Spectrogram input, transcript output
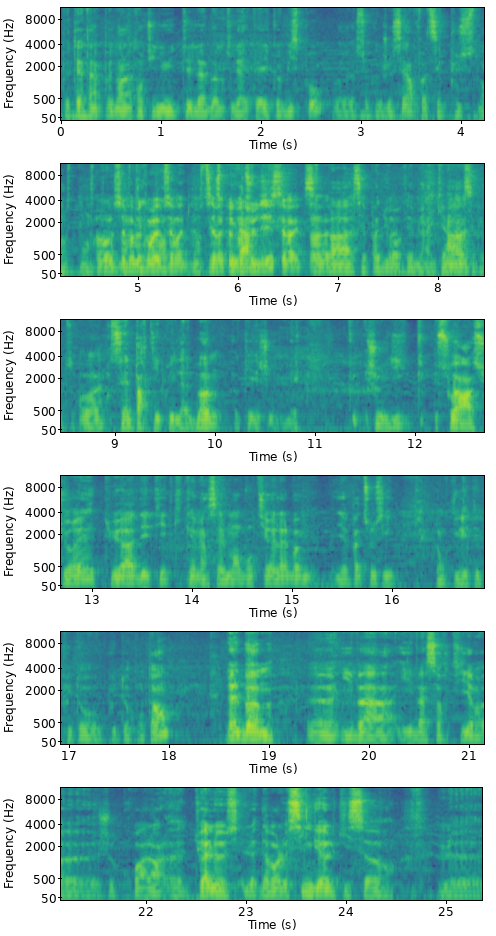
Peut-être un peu dans la continuité de l'album qu'il avait fait avec Obispo, euh, ce que je sais. En fait, c'est plus dans, dans Ah ouais, c'est vrai, dans- dans que quand tu le dis, c'est vrai. C'est Ouais. pas, c'est pas du rock américain. Ouais. C'est pas tout ça. C'est le parti pris de l'album. Ok, je, mais je lui dis, sois rassuré, tu as des titres qui commercialement vont tirer l'album. Il n'y a pas de souci. Donc il était plutôt, plutôt content. L'album, euh, il, va, il va sortir, euh, je crois. Alors, euh, tu as le, le- d'abord le single qui sort le,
